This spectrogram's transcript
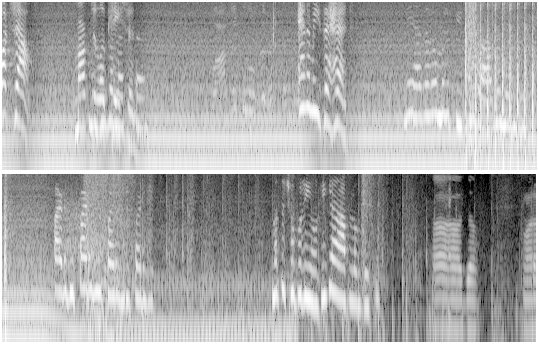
Watch out. Marked a मुझे तो location. Enemies ahead. नहीं ऐसा तो मेरे पीछे आ भाग लेंगे पड़ गई पड़ गई पड़ गई पड़ गई मैं तो छुप रही हूँ ठीक है आप लोग देखो हाँ हाँ जाओ हमारा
